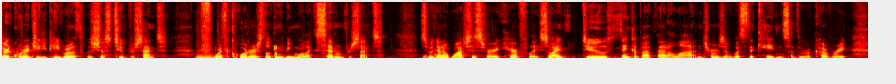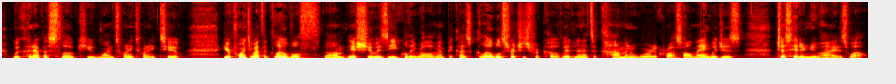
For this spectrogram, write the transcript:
Third quarter GDP growth was just 2%. Mm. Fourth quarter is looking to be more like 7%. So we got to watch this very carefully. So I do think about that a lot in terms of what's the cadence of the recovery. We could have a slow Q1 2022. Your point about the global um, issue is equally relevant because global searches for COVID, and that's a common word across all languages, just hit a new high as well.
